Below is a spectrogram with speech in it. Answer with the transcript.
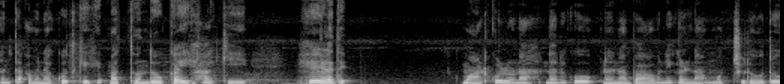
ಅಂತ ಅವನ ಕುತ್ತಿಗೆಗೆ ಮತ್ತೊಂದು ಕೈ ಹಾಕಿ ಹೇಳಿದೆ, ಮಾಡಿಕೊಳ್ಳೋಣ, ನನಗೂ ನನ್ನ ಭಾವನೆಗಳನ್ನ ಮುಚ್ಚಿಡೋದು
